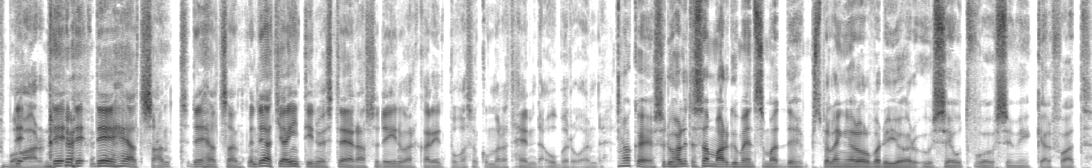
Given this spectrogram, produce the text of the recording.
barn. Det, det, det, är helt sant. Det är helt sant. Men det att jag inte investerar så det inverkar inte på vad som kommer att hända oberoende. Okej, så du har lite samma argument som att det spelar ingen roll vad du gör ur CO2-synvinkel för att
